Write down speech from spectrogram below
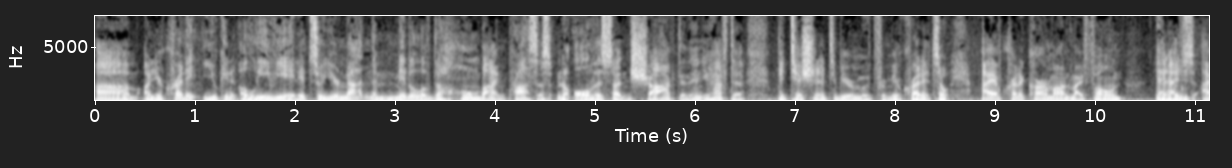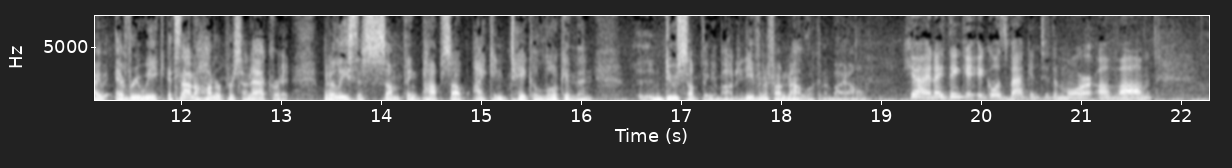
um, on your credit, you can alleviate it. So you're not in the middle of the home buying process and all of a sudden shocked, and then you have to petition it to be removed from your credit. So I have Credit Karma on my phone. And I just, I every week, it's not 100% accurate, but at least if something pops up, I can take a look and then uh, do something about it, even if I'm not looking to buy a home. Yeah, and I think it goes back into the more of um,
